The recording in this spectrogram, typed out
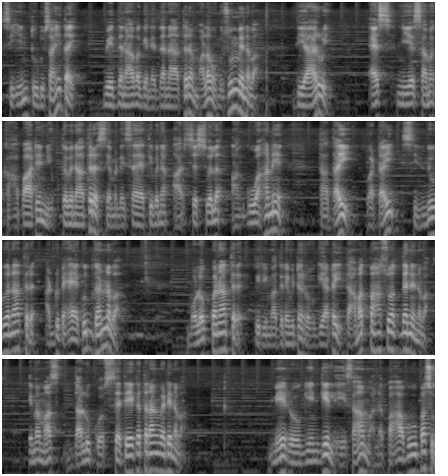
සිහින් තුඩු සහිතයි. වේදනාව ගෙන දන අතර මල උණුසුම් වෙනවා. දියාරුයි. ඇස් නිය සම කහපාටෙන් යුක්ත වෙන අතර සෙම නිසා ඇතිවන අර්ශස්වල අංගුවහනය තදයි වටයි සිින්දු වන අතර අඩු පැහැයකුත් ගන්නවා. මොලොක් වන අතර පිරිමදන විට රෝගයට ඉතාමත් පහසුවක් දැනෙනවා. එම මස් දළු කොස් සැටයක තරං වැඩෙනවා. මේ රෝගීන්ගේ ලේසා මල පහ වූ පසු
